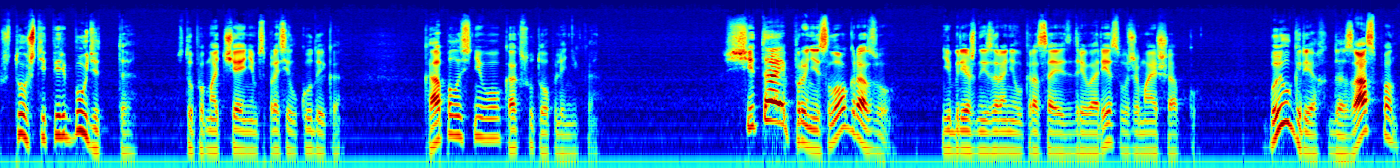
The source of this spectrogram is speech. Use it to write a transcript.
«Что ж теперь будет-то?» — с тупым отчаянием спросил Кудыка. Капало с него, как с утопленника. «Считай, пронесло грозу», — небрежно изранил красавец-древорез, выжимая шапку. «Был грех, да заспан».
